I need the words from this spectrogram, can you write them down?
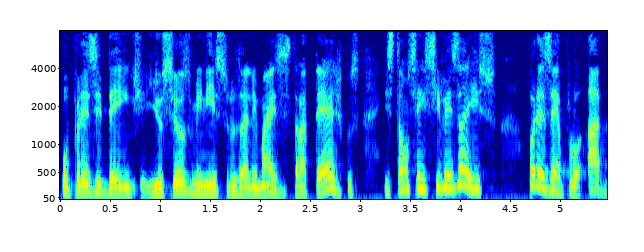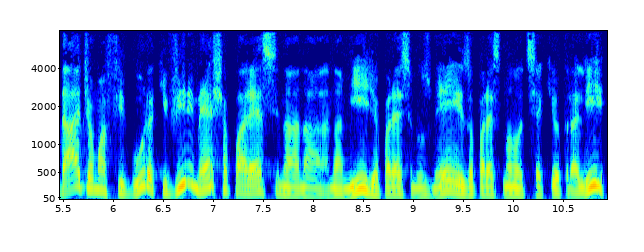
o presidente e os seus ministros ali mais estratégicos estão sensíveis a isso. Por exemplo, Haddad é uma figura que vira e mexe, aparece na, na, na mídia, aparece nos meios, aparece uma notícia aqui, outra ali,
